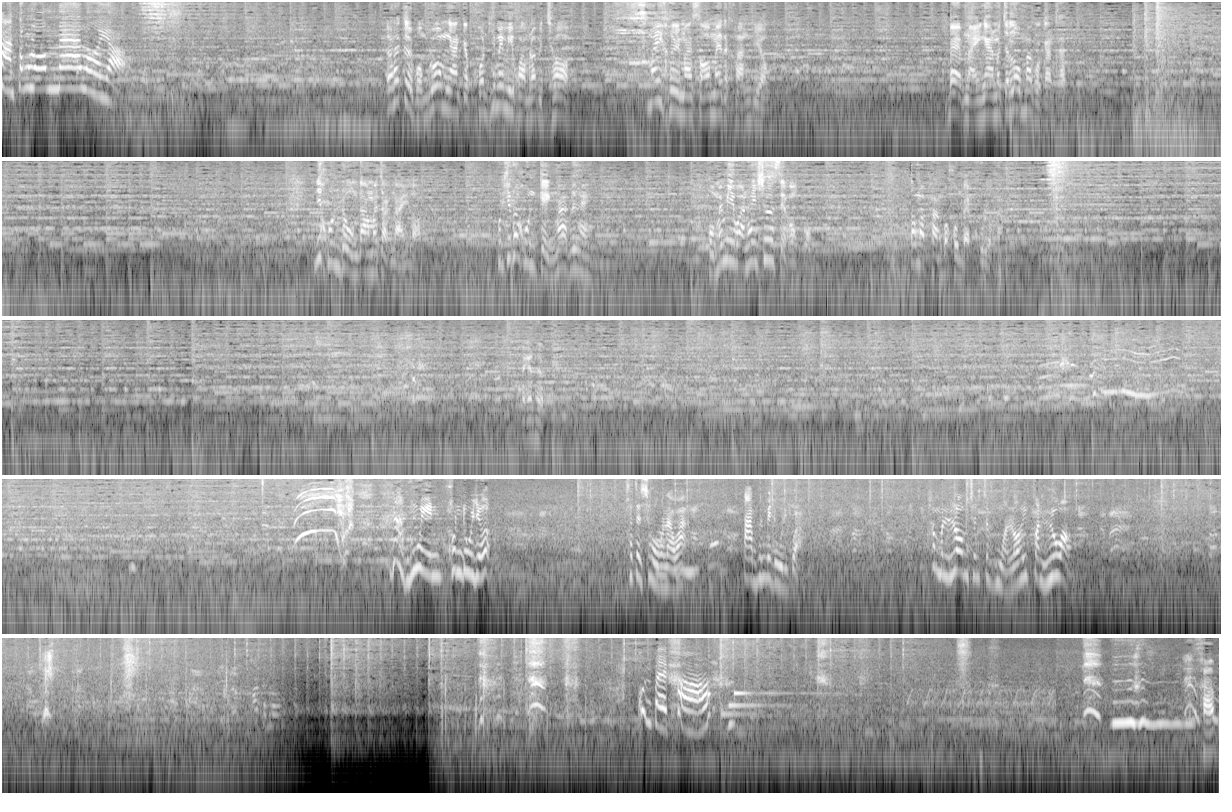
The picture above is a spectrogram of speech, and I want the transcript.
งานต้องล่มแน่เลยอะแล้วถ้าเกิดผมร่วมงานกับคนที่ไม่มีความรับผิดชอบ ไม่เคยมาซ้อมแม้แต่ครั้งเดียว แบบไหนงานมันจะล่มมากกว่ากันครับ นี่คุณโด่งดังมาจากไหนเหรอ คุณคิดว่าคุณเก่งมากหรือไง ผมไม่มีวันให้ชื่อเสียงของผม ต้องมาพังเพราะคนแบบคุณหรอกนะ ไปกันเถอะอย่าเพิ่งวิน คนดูเยอะ จะโชว์แล้วอะตามขึ้นไปดูดีกว่า ถ้ามันล่มฉันจะหัวเราะให้ฟันร่วง คุณเป๊กคะครับ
